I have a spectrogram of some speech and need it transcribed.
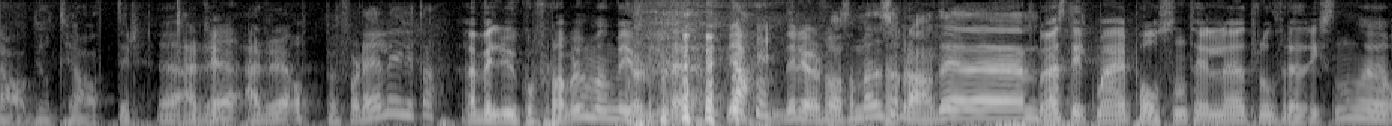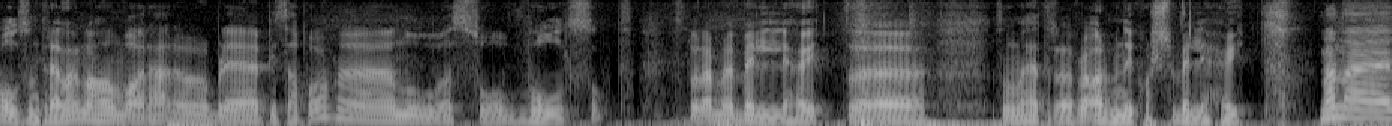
radioteater. Eh, er, okay. dere, er dere oppe for det, eller gutta? Jeg er veldig ukomfortabel, men vi gjør det for dere. Ja, dere gjør det for oss, men så bra. Det, Nå har jeg stilt meg i posen til Trond Fredriksen, Ålesund-treneren, da han var her og ble pissa på. Noe så voldsomt. Står her med veldig høyt Sånn heter det, armene i kors. Veldig høyt. Men eh,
